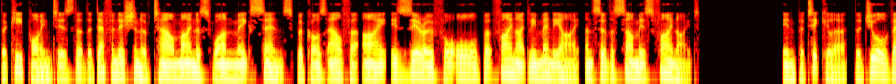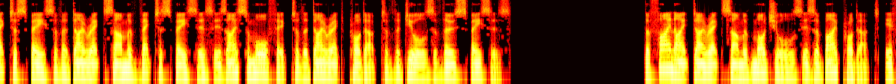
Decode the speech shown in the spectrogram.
the key point is that the definition of tau minus 1 makes sense because alpha i is 0 for all but finitely many i, and so the sum is finite. In particular, the dual vector space of a direct sum of vector spaces is isomorphic to the direct product of the duals of those spaces. The finite direct sum of modules is a biproduct, if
